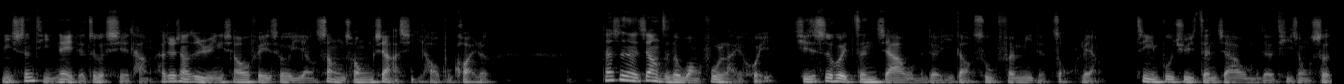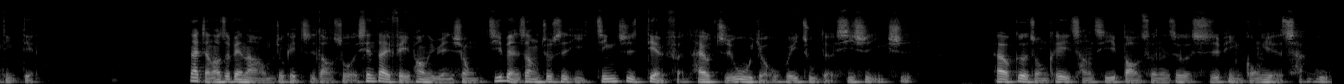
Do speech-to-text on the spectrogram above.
你身体内的这个血糖，它就像是云霄飞车一样上冲下洗，好不快乐。但是呢，这样子的往复来回，其实是会增加我们的胰岛素分泌的总量。进一步去增加我们的体重设定点。那讲到这边呢，我们就可以知道说，现在肥胖的元凶基本上就是以精致淀粉还有植物油为主的西式饮食，还有各种可以长期保存的这个食品工业的产物，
